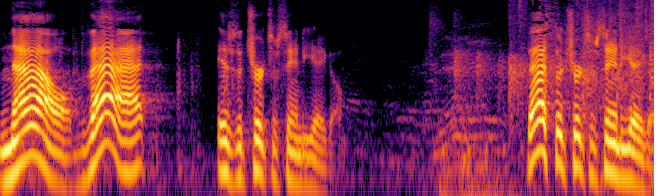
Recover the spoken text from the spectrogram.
Now, that is the Church of San Diego. That's the Church of San Diego.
